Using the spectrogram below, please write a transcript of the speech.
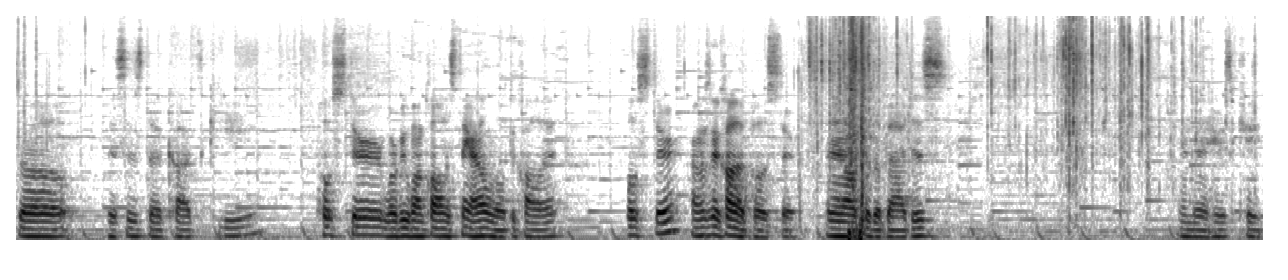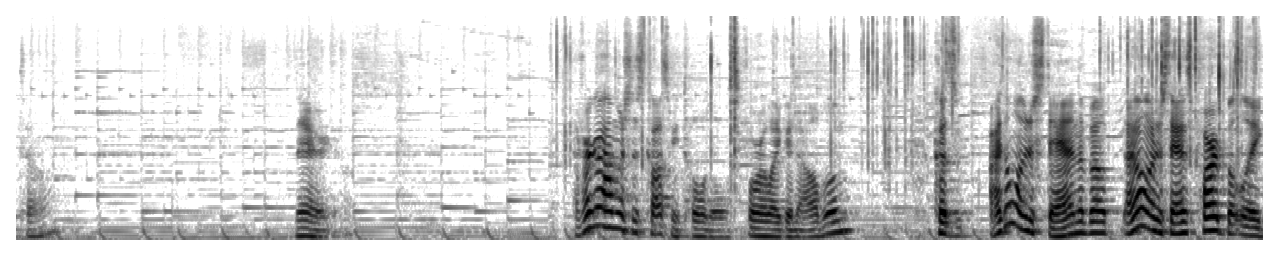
So this is the Akatsuki poster, whatever you want to call this thing. I don't know what to call it. Poster? I'm just gonna call it poster. And then also the badges. And then here's Keito. There we go. I forgot how much this cost me total for like an album. Cause I don't understand about I don't understand this part, but like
